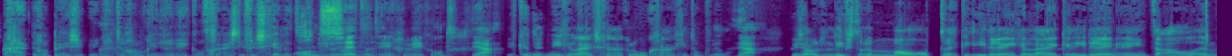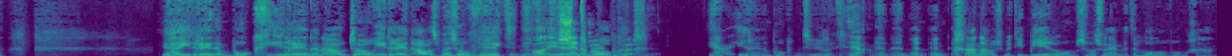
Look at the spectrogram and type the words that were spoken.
Ja, de Europese Unie toch ook ingewikkeld, Gijs, die verschillen Ontzettend ingewikkeld. Ja, Je kunt het niet gelijk schakelen, hoe graag je het ook wil. ja. Je zou het liefst er een mal optrekken, iedereen gelijk en iedereen één taal. En ja, iedereen een boek, iedereen een auto, iedereen alles, maar zo werkt het niet. Is iedereen een boek. Ja, iedereen een boek natuurlijk. Ja. En, en, en, en ga nou eens met die beren om zoals wij met de wolf omgaan.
